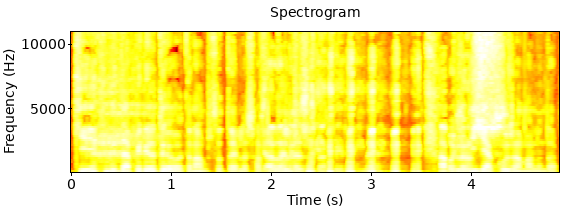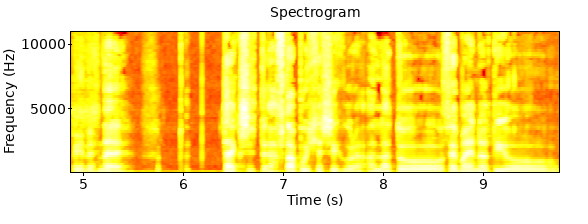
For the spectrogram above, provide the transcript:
Και δεν τα πήρε ούτε ο Τραμπ στο τέλος αυτά. Κανένας δεν τα πήρε. Ναι. Όχι, η Γιακούζα μάλλον τα πήρε. Ναι. Εντάξει, αυτά που είχε σίγουρα. Αλλά το θέμα είναι ότι ο,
